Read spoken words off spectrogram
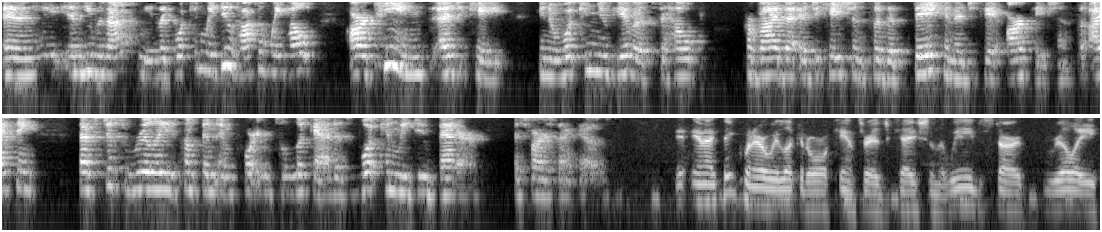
and he and he was asking me, he's like, "What can we do? How can we help our teams educate? You know, what can you give us to help provide that education so that they can educate our patients?" So I think that's just really something important to look at: is what can we do better as far as that goes. And I think whenever we look at oral cancer education, that we need to start really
